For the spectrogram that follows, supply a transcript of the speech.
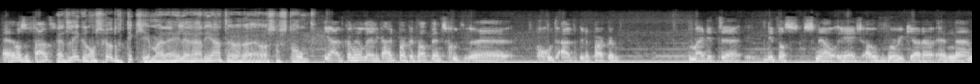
En dat was een fout. Het leek een onschuldig tikje, maar de hele radiator uh, was een stront. Ja, het kan heel lelijk uitpakken. Het had net zo goed, goed uit kunnen pakken. Maar dit, dit was snel race over voor Ricciardo. En ehm,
